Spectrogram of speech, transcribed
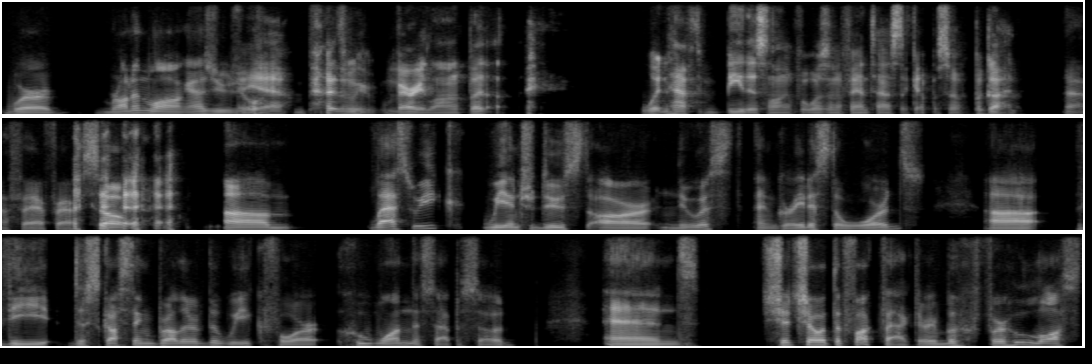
we're running long as usual. Yeah, we're very long, but wouldn't have to be this long if it wasn't a fantastic episode. But go ahead. Yeah, fair, fair. So, um, last week we introduced our newest and greatest awards. Uh, the disgusting brother of the week for who won this episode, and shit show at the fuck factory for who lost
